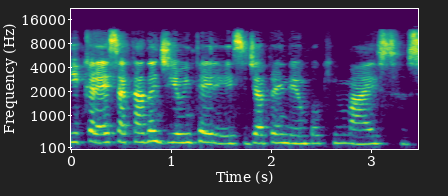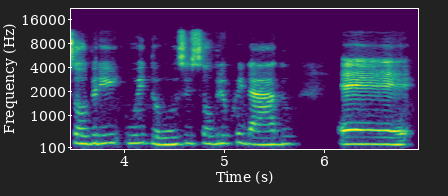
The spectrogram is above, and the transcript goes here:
e cresce a cada dia o interesse de aprender um pouquinho mais sobre o idoso e sobre o cuidado é,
